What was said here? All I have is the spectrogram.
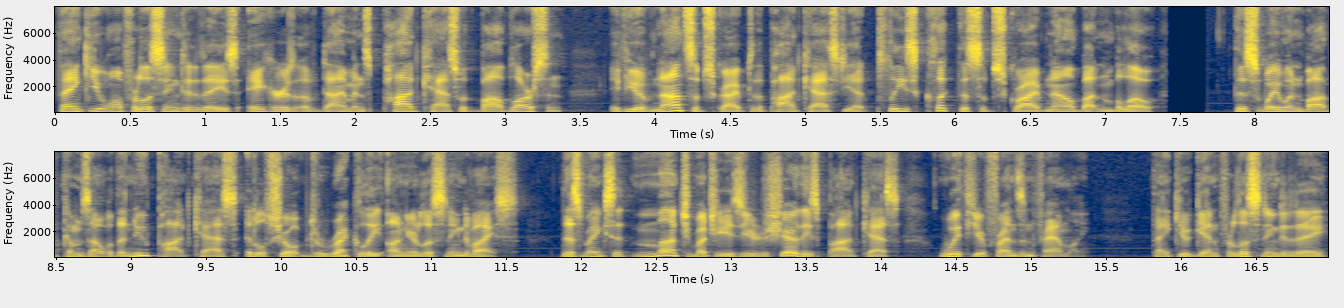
Thank you all for listening to today's Acres of Diamonds podcast with Bob Larson. If you have not subscribed to the podcast yet, please click the subscribe now button below. This way, when Bob comes out with a new podcast, it'll show up directly on your listening device. This makes it much, much easier to share these podcasts with your friends and family. Thank you again for listening today.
